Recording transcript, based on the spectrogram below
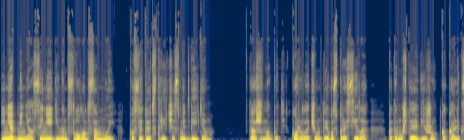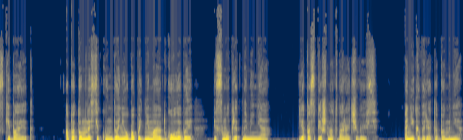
и не обменялся ни единым словом со мной после той встречи с медведем. Должно быть, Корал о чем-то его спросила, потому что я вижу, как Алекс кивает. А потом на секунду они оба поднимают головы и смотрят на меня. Я поспешно отворачиваюсь. Они говорят обо мне.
